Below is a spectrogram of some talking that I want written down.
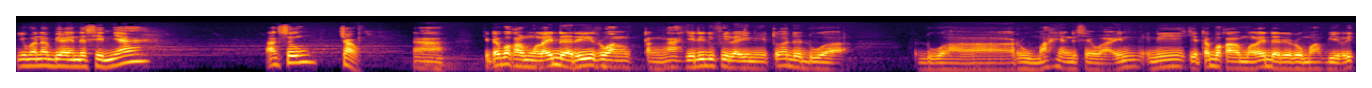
gimana behind the scene-nya. Langsung ciao. Nah kita bakal mulai dari ruang tengah. Jadi di villa ini itu ada dua dua rumah yang disewain. Ini kita bakal mulai dari rumah bilik.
